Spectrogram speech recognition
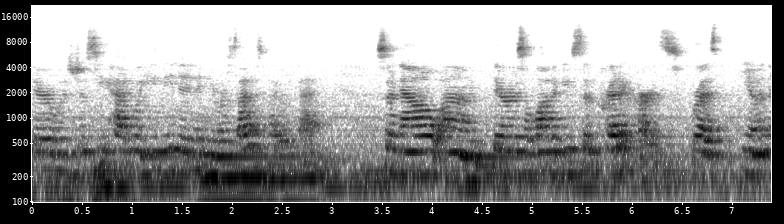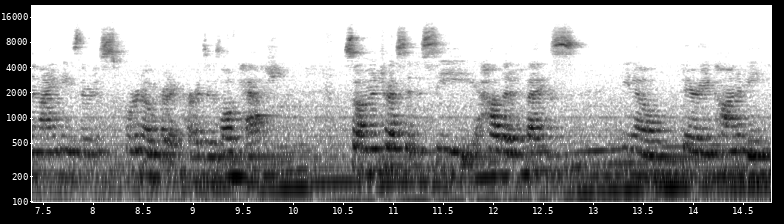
there, was just you had what you needed and you were satisfied with. So now um, there is a lot of use of credit cards, whereas you know in the 90s there just were no credit cards; it was all cash. So I'm interested to see how that affects you know their economy,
